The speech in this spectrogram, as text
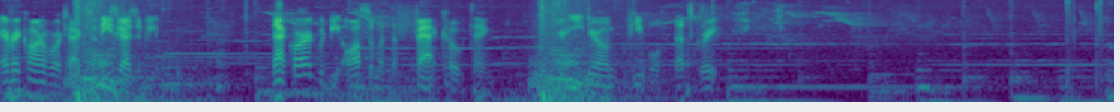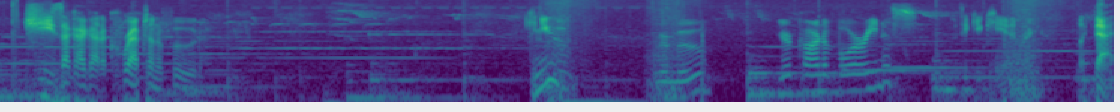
Every carnivore attack. So these guys would be... That card would be awesome with the fat coat thing. You're eating your own people. That's great. Jeez, that guy got a crap ton of food. Can you remove your carnivoriness? I think you can, right? Like that.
